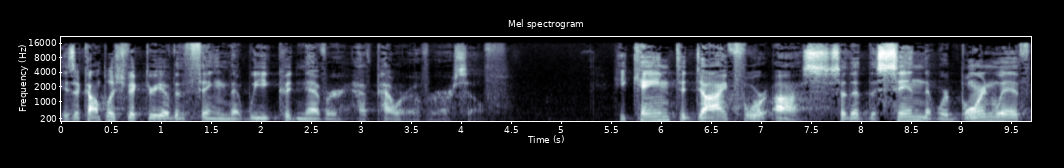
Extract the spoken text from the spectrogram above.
is accomplish victory over the thing that we could never have power over ourselves. He came to die for us so that the sin that we're born with,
